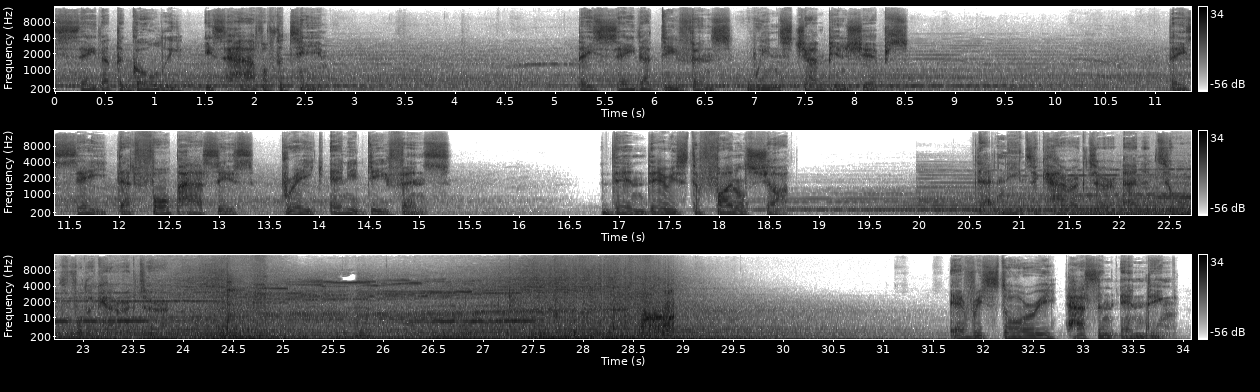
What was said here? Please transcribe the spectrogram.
say that the goalie is half of the team. They say that defense wins championships. They say that four passes break any defense. Then there is the final shot that needs a character and a tool for the character. Every story has an ending.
